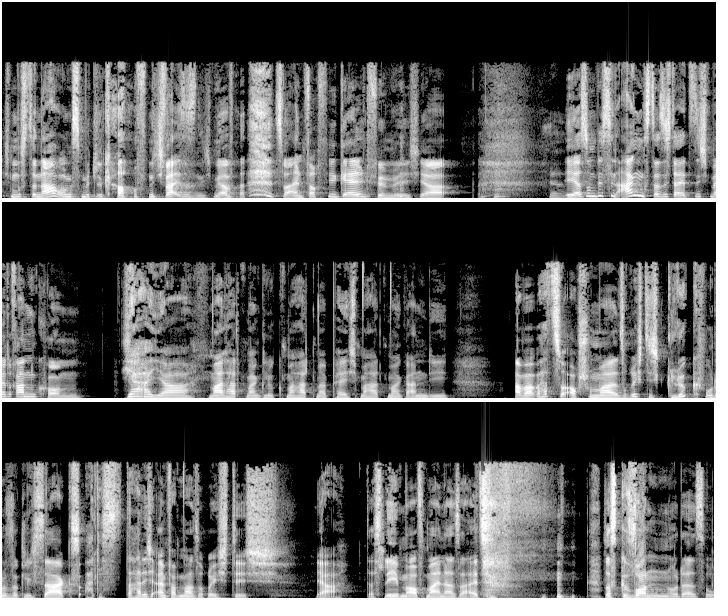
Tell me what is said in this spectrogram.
ich musste Nahrungsmittel kaufen, ich weiß es nicht mehr, aber es war einfach viel Geld für mich, ja. Ja. Eher so ein bisschen Angst, dass ich da jetzt nicht mehr drankomme. Ja, ja, mal hat man Glück, mal hat man Pech, mal hat man Gandhi. Aber hast du auch schon mal so richtig Glück, wo du wirklich sagst, ah, das, da hatte ich einfach mal so richtig, ja, das Leben auf meiner Seite. Was gewonnen oder so.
